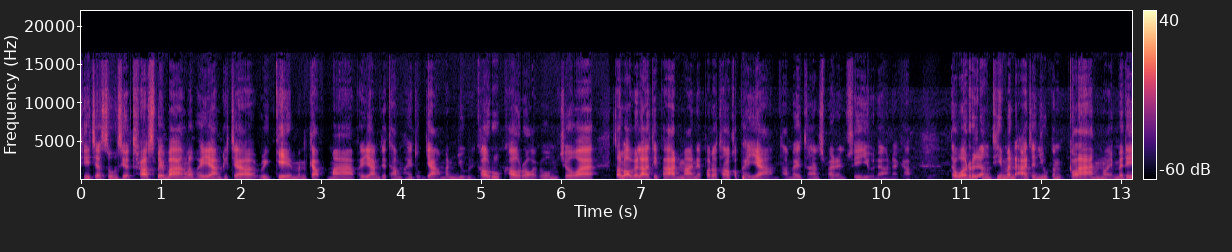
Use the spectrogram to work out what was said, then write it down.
ที่จะสูญเสีย trust ไปบ้าง แล้วพยายามที่จะ regain มันกลับมา พยายามจะทำให้ทุกอย่างมันอยู่เข้ารูปเข้ารอยเพราะผมเชื่อว่าตลอดเวลาที่ผ่านมาเนี่ยปตทก็พยายามทำให้ transparency อยู่แล้วนะครับ แต่ว่าเรื่องที่มันอาจจะอยู่กลางๆหน่อยไม่ได้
